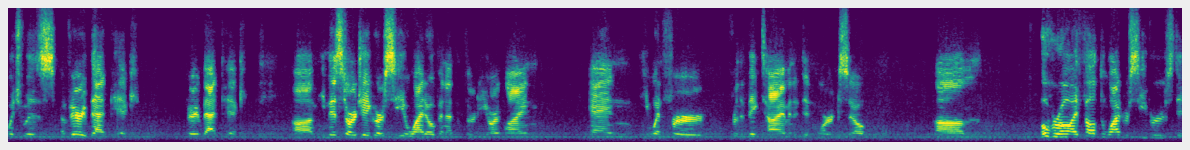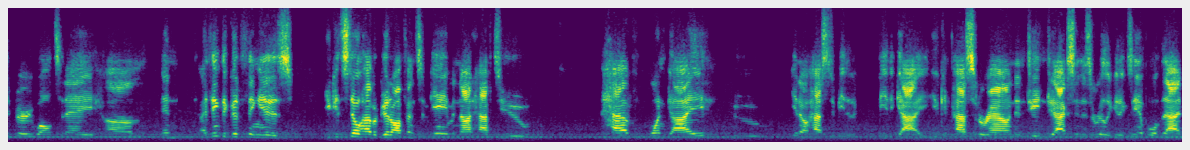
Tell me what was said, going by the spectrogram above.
which was a very bad pick, very bad pick. Um, he missed R.J. Garcia wide open at the 30 yard line, and he went for for the big time, and it didn't work. So, um, overall, I felt the wide receivers did very well today. Um, and I think the good thing is you can still have a good offensive game and not have to have one guy who you know has to be the be the guy. You can pass it around, and Jadon Jackson is a really good example of that,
